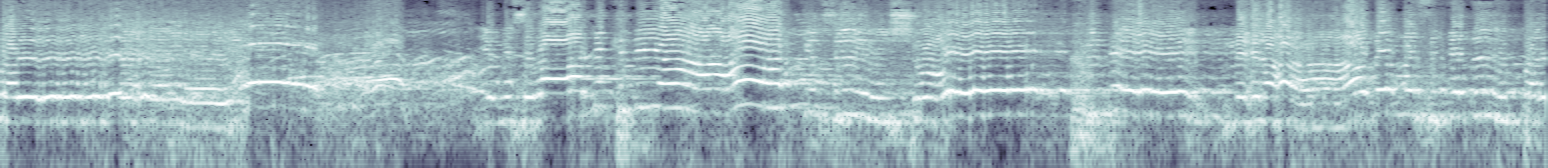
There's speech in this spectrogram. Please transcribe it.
پر یہ مصرا لکھ دیا کس شوق نے میرا مسجد پر۔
